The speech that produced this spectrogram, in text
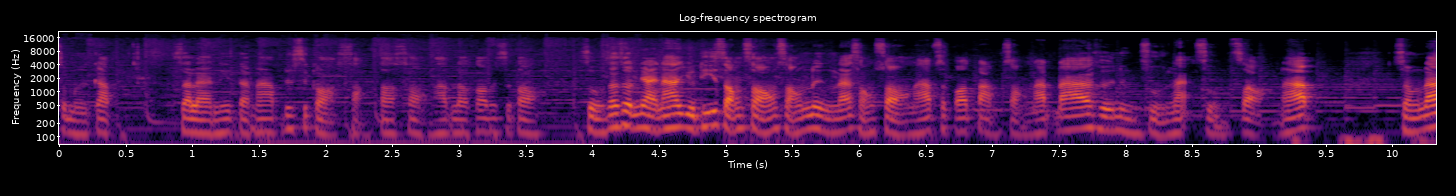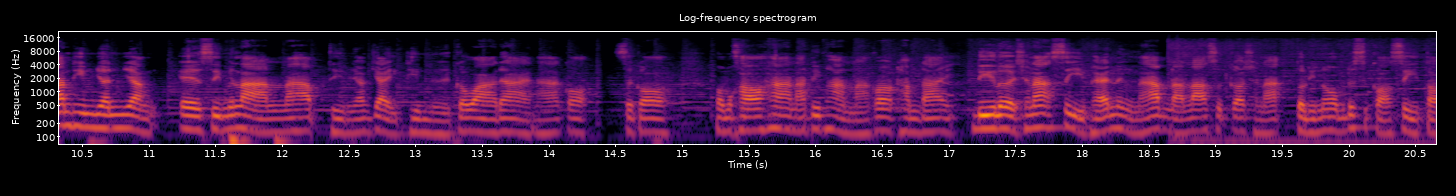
เสมอกับสแลนนิตานาด้วยสกอร์2ต่อ2ครับแล้วก็เป็นสกอร์สูงซะส่วนใหญ่นะฮะอยู่ที่ 2 2 2 1 และ 2 2 นะครับ สกอร์ต่ำ2นัดนะฮะก็คือ 1 0 และ 0 2 นะครับ สองด้านทีมเยันอย่างเอซิมิลานนะครับทีมยักษ์ใหญ่อีกทีมหนึ่งเลยก็ว่าได้นะฮะก็สกอร์ของเขา 5 นัดที่ผ่านมาก็ทำได้ ดีเลยชนะ 4 แพ้ 1 นะครับนัดล่าสุดก็ชนะโตริโนด้วยสกอร์ 4 ต่อ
